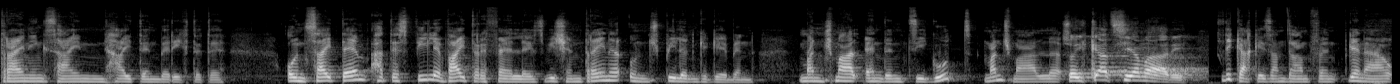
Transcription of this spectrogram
Trainingseinheiten berichtete. Und seitdem hat es viele weitere Fälle zwischen Trainer und Spielern gegeben. Manchmal enden sie gut, manchmal So i cazzi amari. die Kacke ist am Dampfen, genau.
